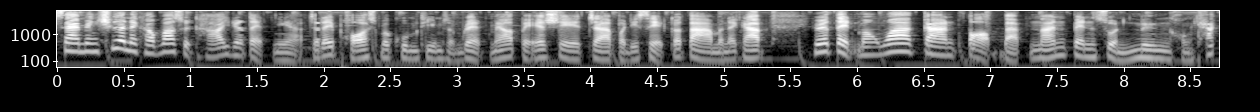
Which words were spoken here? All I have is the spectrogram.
แซมยังเชื่อนะครับว่าสุดท้ายยูไนเต็ดเนี่ยจะได้พอชมาคุมทีมสำเร็จแม้ว่า PSG จะปฏิเสธก็ตามนะครับยูไนเต็ดมองว่าการตอบแบบนั้นเป็นส่วนหนึ่งของแทัก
